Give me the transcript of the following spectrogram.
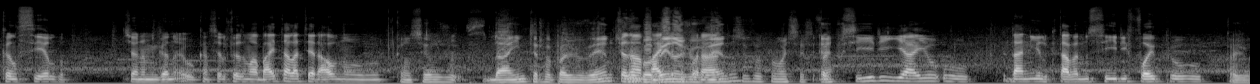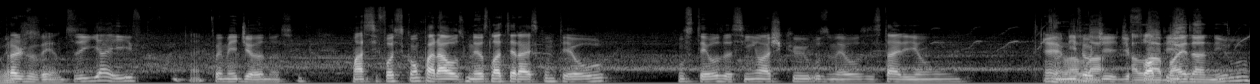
Cancelo. Se eu não me engano, o Cancelo fez uma baita lateral no Cancelo da Inter foi pra Juventus, Fez uma jogou bem baita na temporada. Juventus e foi pro Manchester City. foi É, pro City e aí o, o Danilo que tava no City foi pro pra Juventus. Juventus. E aí né, foi mediano, assim. Mas se fosse comparar os meus laterais com o teu, os teus, assim, eu acho que os meus estariam É, no nível Ala- de- de flop- e Danilo.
